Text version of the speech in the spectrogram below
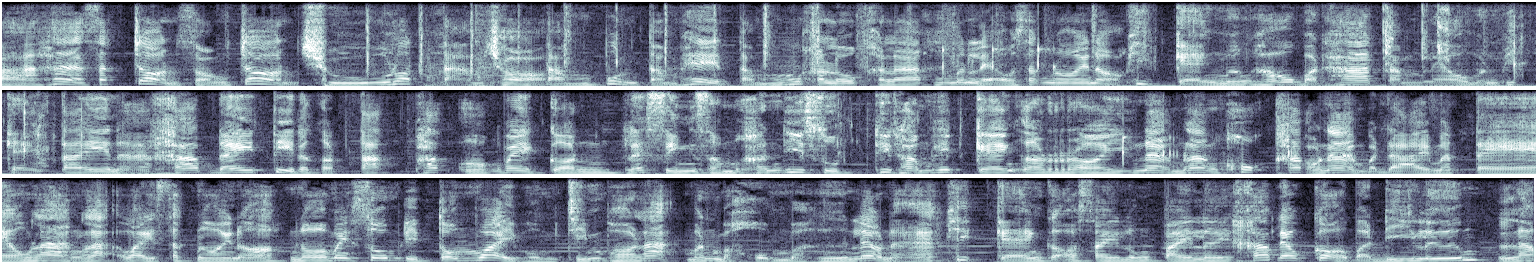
ป่าห้าสักจ้อนสองจ้อน ชูรสตามชอบตำปุ่นตำเฮ็ดตำคาโลคาลาคือมันแหล้วสักน้อยเนาะพริกแกงเมืองเฮาบะท่าตำแหล้วเหมือนพริกแกงไต้นะครับได้ตีแล้วก็ตักพักออกไว้ก่อน และสิ่งสำคัญที่สุดที่ทำให้แกงอร่อยน้ำล่างโคกครับเอาน้ำบะไดายมาแตวล่างละไว้สักน้อยเนาะนอไม่ส้มติดต้มไว้ผมจิ้มพอละมันบะขมบะฮืนแล้วนะพริกแกงก็เอาใส่ลงไปเลยครับ แล้วก็บะดีลืมล้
